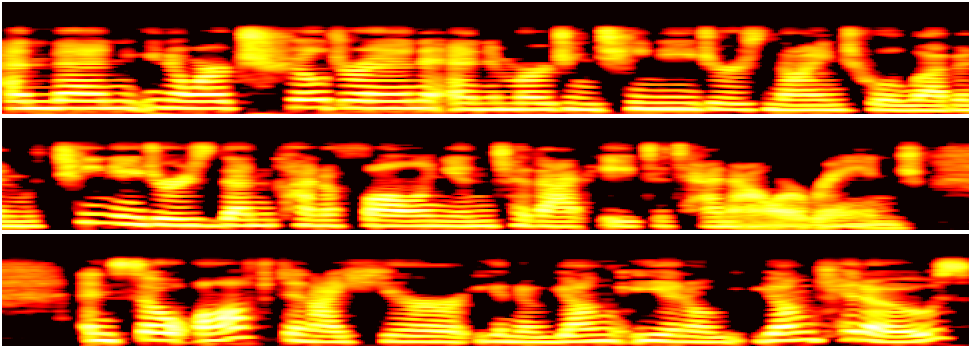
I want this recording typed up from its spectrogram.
And then, you know, our children and emerging teenagers, 9 to 11, with teenagers then kind of falling into that 8 to 10 hour range. And so often I hear, you know, young, you know, young kiddos,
